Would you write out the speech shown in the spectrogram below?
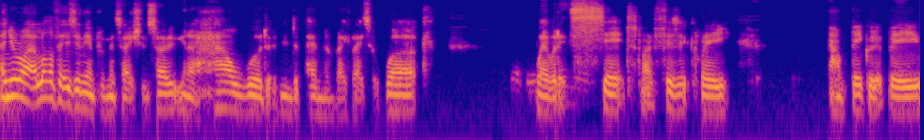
And you're right. A lot of it is in the implementation. So you know, how would an independent regulator work? Where would it sit, like physically? How big would it be,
